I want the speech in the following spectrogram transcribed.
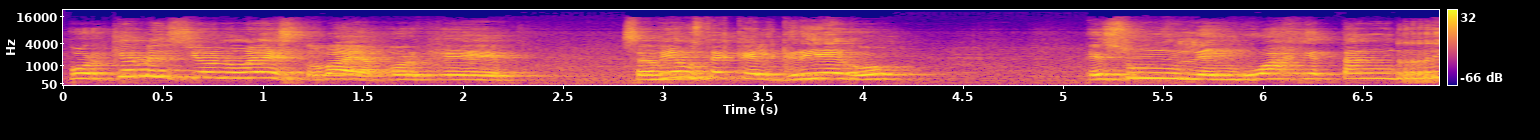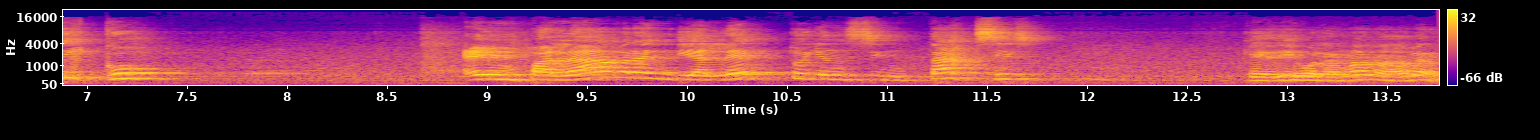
¿por qué menciono esto? Vaya, porque ¿Sabía usted que el griego es un lenguaje tan rico en palabra, en dialecto y en sintaxis, que dijo el hermano, a ver,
